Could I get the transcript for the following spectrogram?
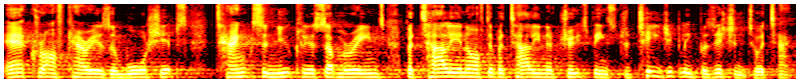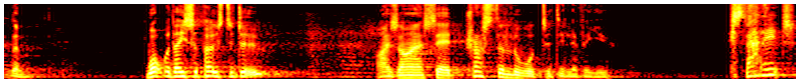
Aircraft carriers and warships, tanks and nuclear submarines, battalion after battalion of troops being strategically positioned to attack them. What were they supposed to do? Isaiah said, Trust the Lord to deliver you. Is that it?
